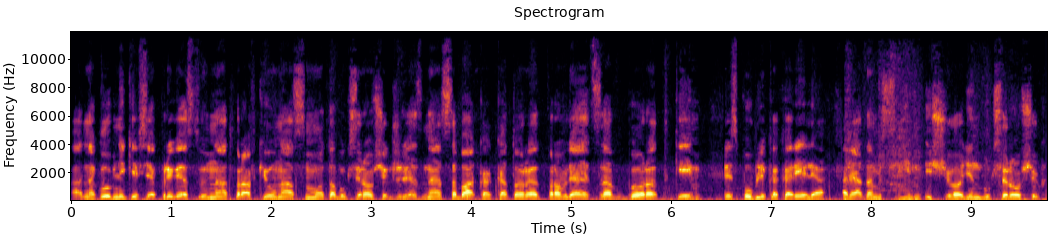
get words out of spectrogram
Одноклубники, всех приветствую. На отправке у нас мотобуксировщик «Железная собака», который отправляется в город Кейм, Республика Карелия. Рядом с ним еще один буксировщик,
